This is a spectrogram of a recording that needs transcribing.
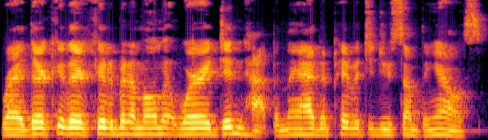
right? There could there could have been a moment where it didn't happen. They had to pivot to do something else.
